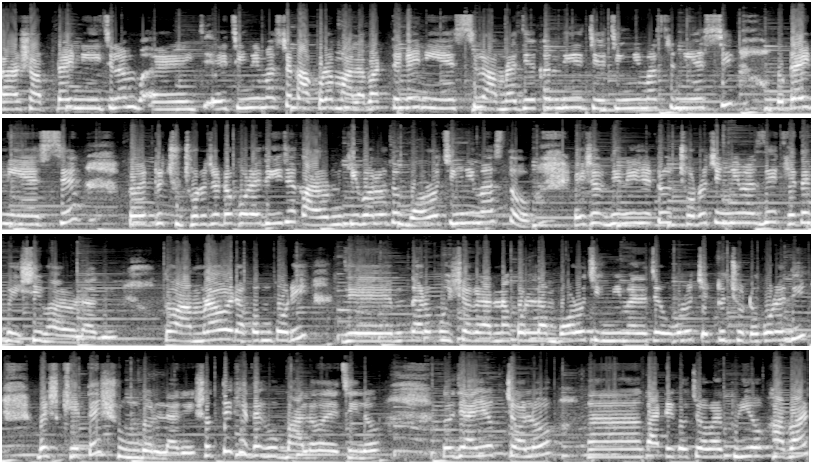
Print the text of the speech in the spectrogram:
আর সবটাই নিয়েছিলাম। এই- চিংড়ি মাছটা কাকুরা মালাবার থেকেই নিয়ে এসেছিল। আমরা যেখান দিয়ে যে চিংড়ি মাছটা নিয়ে এসেছি, ওটাই নিয়ে এসছে। তো একটু ছোট ছোট করে দিয়েছে। কারণ কি বলতো? বড় চিংড়ি মাছ তো, এইসব জিনিস একটু ছোট চিংড়ি মাছ দিয়ে খেতে বেশি ভালো লাগে। তো আমরাও এরকম করি যে, ধরো পুঁই শাক রান্না করলাম, বড় চিংড়ি মাছ আছে, ওগুলো একটু ছোট করে দিই। বেশ খেতে সুন্দর লাগে। সত্যি খেতে খুব ভালো হয়েছিল। তো যাই হোক চলো গাটি কচু আমার প্রিয় খাবার।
